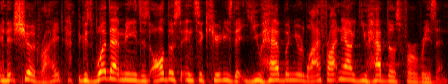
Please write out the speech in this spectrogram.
And it should, right? Because what that means is all those insecurities that you have in your life right now, you have those for a reason.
